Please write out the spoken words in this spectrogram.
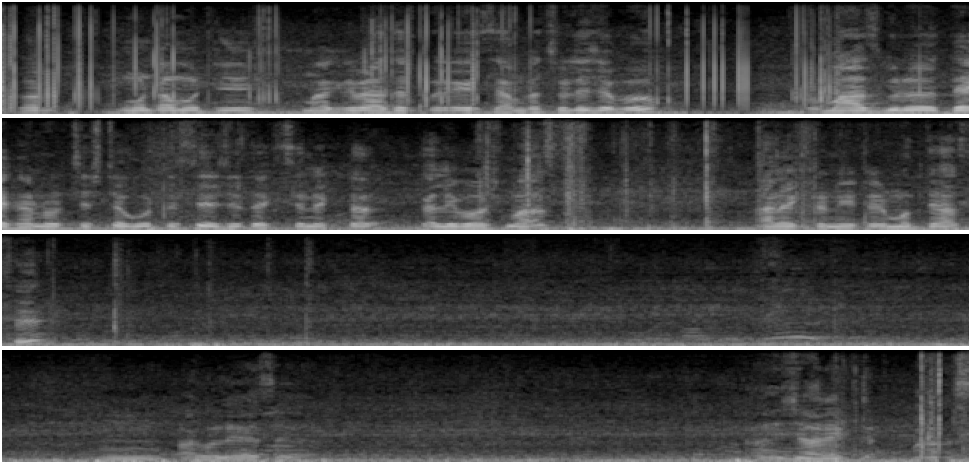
এখন মোটামুটি মাগরিব আজান করে গেছে আমরা চলে যাব। তো মাছগুলো দেখানোর চেষ্টা করতেছি এই যে দেখছেন একটা কালীবাস মাছ আর একটা নেটের মধ্যে আছে। পাগল গেছে এই যে আরেকটা মাছ।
